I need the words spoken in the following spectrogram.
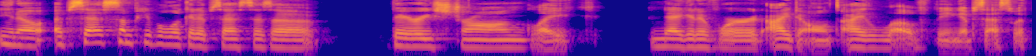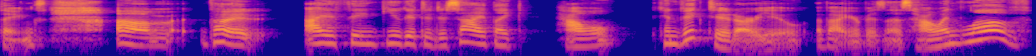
you know, obsessed, some people look at obsessed as a very strong, like, negative word. I don't. I love being obsessed with things. Um, but I think you get to decide like how convicted are you about your business? How in love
